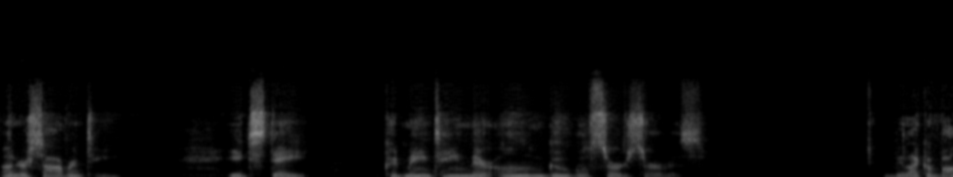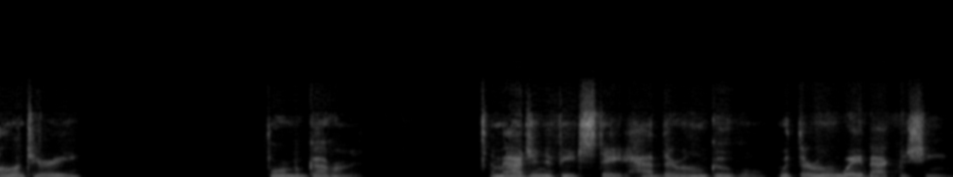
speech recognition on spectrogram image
Under sovereignty, each state could maintain their own Google search service. It'd be like a voluntary form of government. Imagine if each state had their own Google with their own Wayback Machine.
